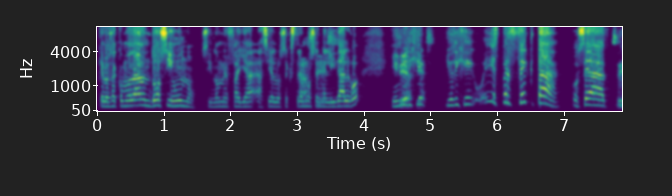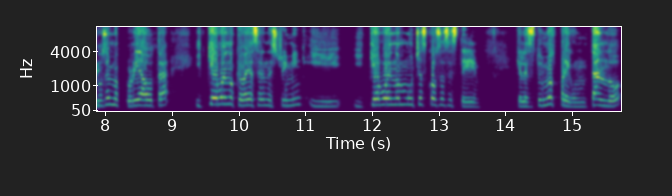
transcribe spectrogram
que los acomodaban dos y uno, si no me falla, hacia los extremos en el Hidalgo. Y yo, dije, yo dije, güey, es perfecta. O sea, no se me ocurría otra. Y qué bueno que vaya a ser en streaming. Y, y qué bueno, muchas cosas este, que les estuvimos preguntando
